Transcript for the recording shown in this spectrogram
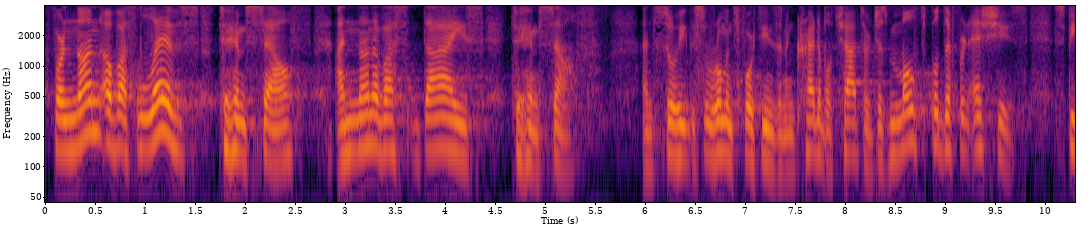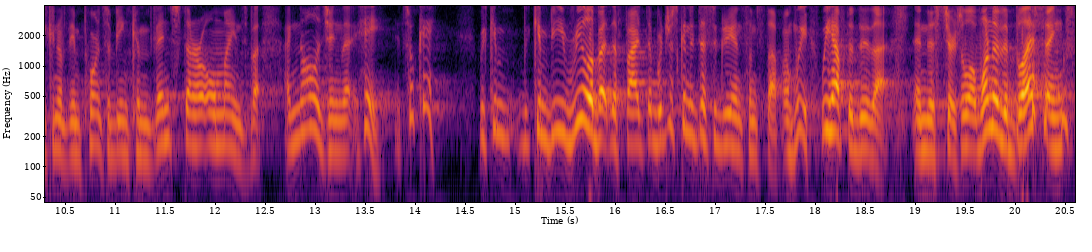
For none of us lives to himself, and none of us dies to himself. And so, he, so, Romans 14 is an incredible chapter of just multiple different issues, speaking of the importance of being convinced in our own minds, but acknowledging that, hey, it's okay. We can, we can be real about the fact that we're just going to disagree on some stuff. And we, we have to do that in this church a lot. One of the blessings,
